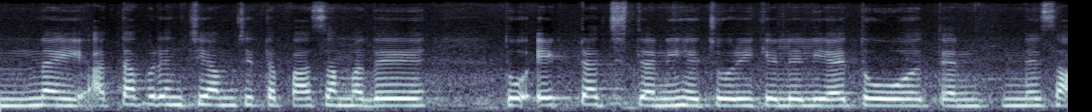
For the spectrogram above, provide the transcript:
नाही आतापर्यंतची आमची तपासामध्ये तो एकटाच त्यांनी हे चोरी केलेली आहे. तो त्यांनी सा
